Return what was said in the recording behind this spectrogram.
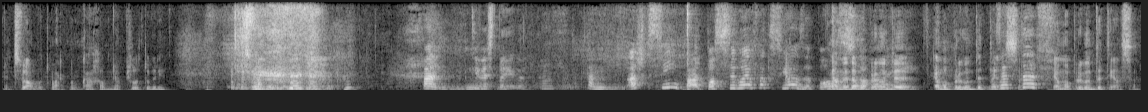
Mete-se o Helmut Marko num carro, é o melhor piloto do grid. pá, Tiveste bem agora. pá, acho que sim, pá. Posso ser bem facciosa. Posso, Não, mas é uma tá pergunta. bem. É uma pergunta Mas é tensa. tough. É uma pergunta tensa.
